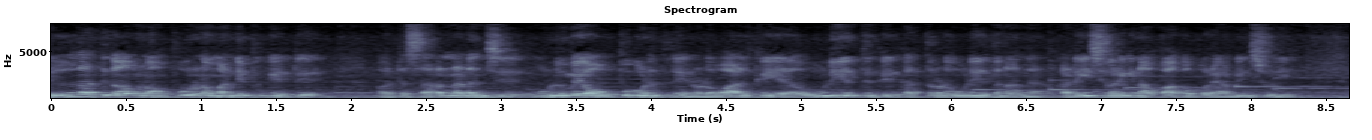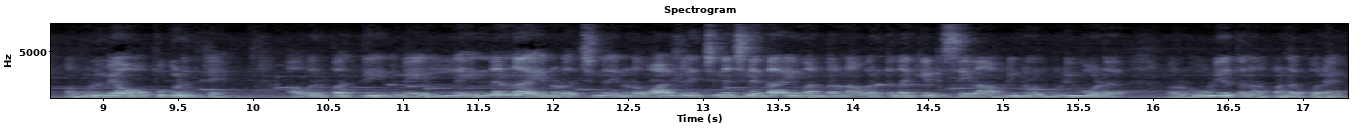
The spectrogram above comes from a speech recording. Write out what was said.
எல்லாத்துக்காகவும் நான் பூர்ண மன்னிப்பு கேட்டு அவர்கிட்ட சரணடைஞ்சு முழுமையாக ஒப்பு கொடுத்துட்டேன். என்னோட வாழ்க்கையை ஊழியத்துக்கு கத்தரோட ஊழியத்தை நான் கடைசி வரைக்கும் நான் பார்க்க போகிறேன் அப்படின்னு சொல்லி நான் முழுமையாக ஒப்பு கொடுத்துட்டேன். அவர் பார்த்து இனிமேல் இல்லை என்னென்ன என்னோட சின்ன என்னோட வாழ்க்கையில் சின்ன சின்ன காரியமாக இருந்தாலும் நான் அவர்கிட்ட தான் கேட்டு செய்யலாம் அப்படின்ற ஒரு முடிவோட அவர் ஊழியத்தை நான் பண்ண போகிறேன்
